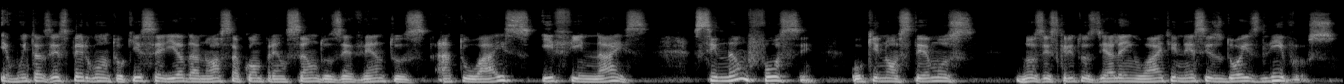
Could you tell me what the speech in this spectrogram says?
eu muitas vezes pergunto o que seria da nossa compreensão dos eventos atuais e finais se não fosse o que nós temos nos escritos de Ellen White nesses dois livros.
